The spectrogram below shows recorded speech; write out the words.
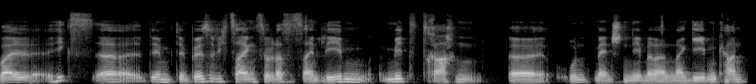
weil Hicks äh, dem, dem Bösewicht zeigen soll, dass es ein Leben mit Drachen äh, und Menschen nebeneinander geben kann.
